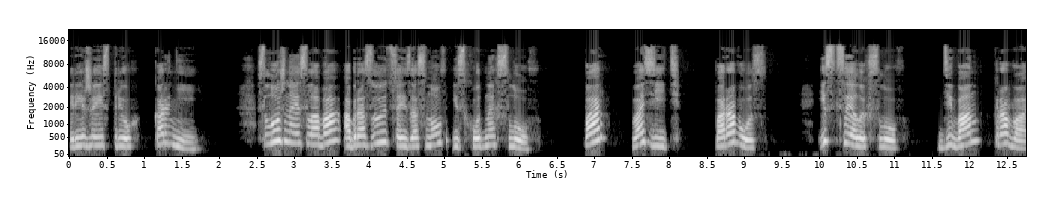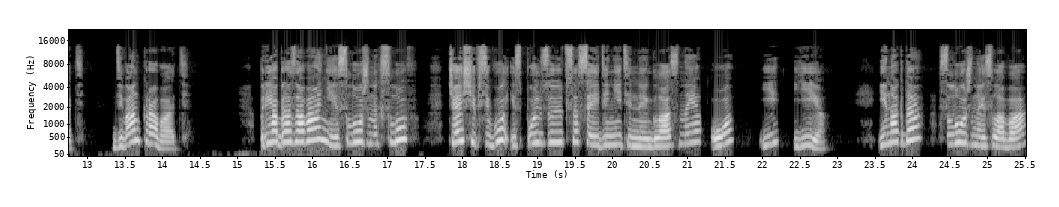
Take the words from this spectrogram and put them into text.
реже из трех, корней. Сложные слова образуются из основ исходных слов. Пар – возить, паровоз. Из целых слов – диван, кровать, диван-кровать. При образовании сложных слов чаще всего используются соединительные гласные О и Е. Иногда сложные слова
